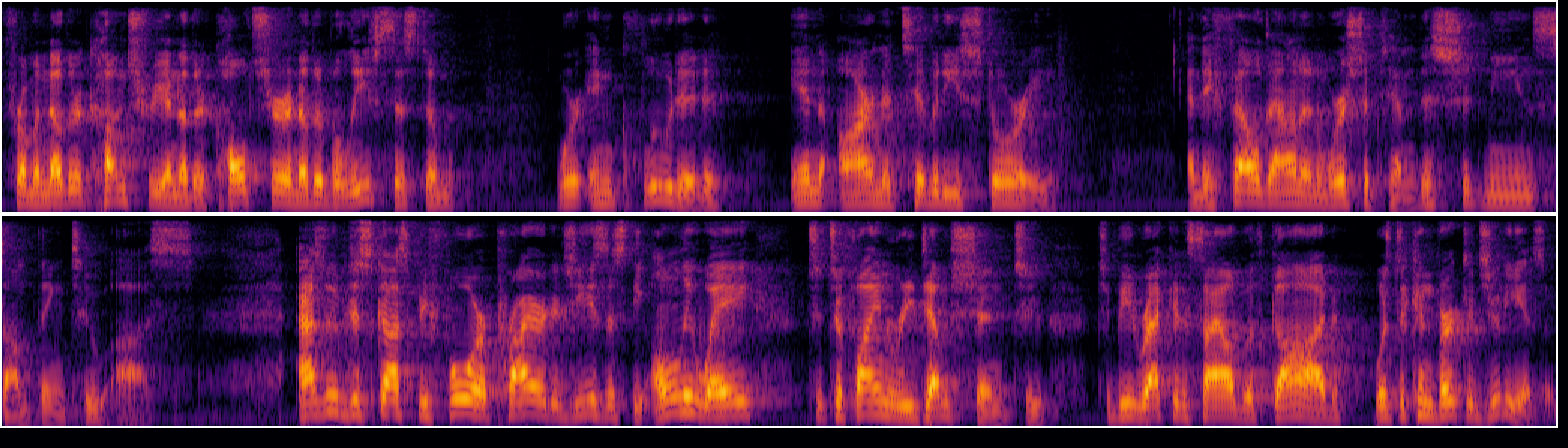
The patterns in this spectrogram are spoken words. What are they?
from another country, another culture, another belief system were included in our nativity story. And they fell down and worshiped him. This should mean something to us. As we've discussed before, prior to Jesus, the only way to, to find redemption, to, to be reconciled with God, was to convert to Judaism.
